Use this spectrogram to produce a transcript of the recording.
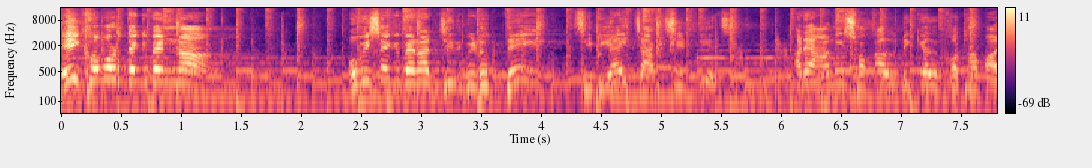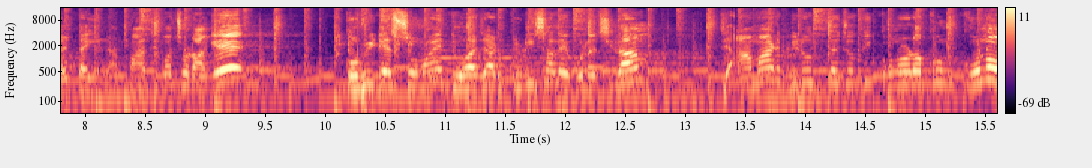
এই খবর দেখবেন না। অভিষেক ব্যানার্জির বিরুদ্ধে সিবিআই চার্জশিট দিয়েছে। আরে আমি সকাল বিকেল কথা পাল্টাই না। পাঁচ বছর আগে কোভিডের সময় দু হাজার কুড়ি সালে বলেছিলাম যে আমার বিরুদ্ধে যদি কোনো রকম কোনো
